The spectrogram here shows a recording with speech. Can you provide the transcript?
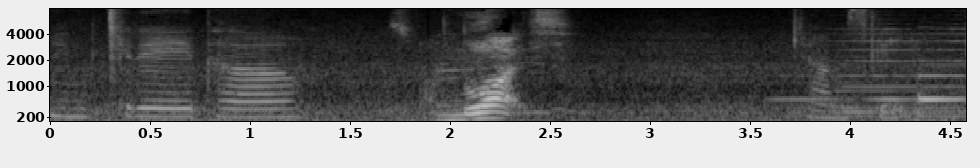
in Kreta. Das war nice. Wir haben es geliebt.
